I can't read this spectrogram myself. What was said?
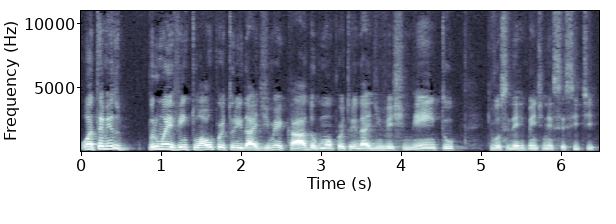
ou até mesmo por uma eventual oportunidade de mercado, alguma oportunidade de investimento que você de repente necessite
